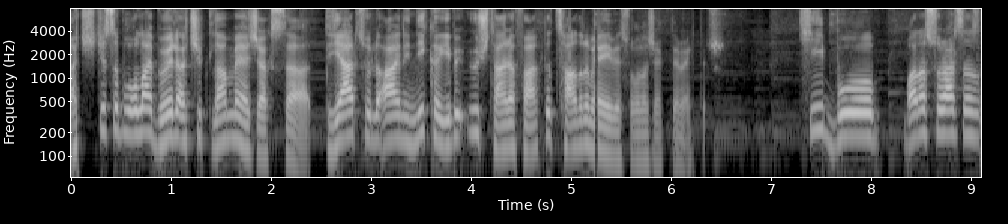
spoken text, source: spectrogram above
Açıkçası bu olay böyle açıklanmayacaksa diğer türlü aynı Nika gibi 3 tane farklı tanrı meyvesi olacak demektir. Ki bu bana sorarsanız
